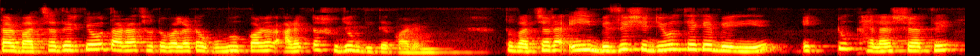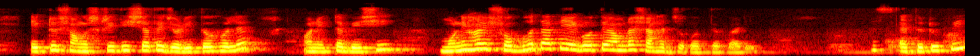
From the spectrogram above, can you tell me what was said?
তার বাচ্চাদেরকেও তারা ছোটোবেলাটা উপভোগ করার আরেকটা সুযোগ দিতে পারেন। তো বাচ্চারা এই বিজি শিডিউল থেকে বেরিয়ে একটু খেলার সাথে, একটু সংস্কৃতির সাথে জড়িত হলে অনেকটা বেশি মনে হয় সভ্যতাকে এগোতে আমরা সাহায্য করতে পারি। এতটুকুই।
